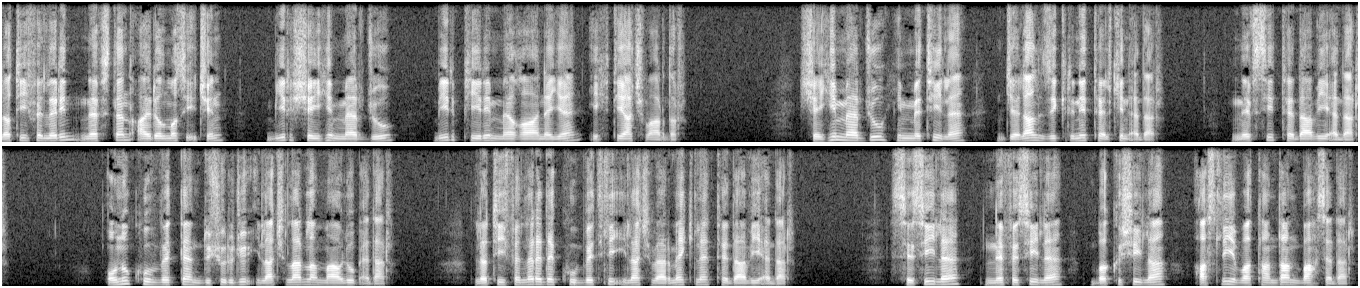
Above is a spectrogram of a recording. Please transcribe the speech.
Latifelerin nefsten ayrılması için bir şeyhi mercu, bir piri meganeye ihtiyaç vardır. Şeyhi mercu himmetiyle celal zikrini telkin eder. Nefsi tedavi eder. Onu kuvvetten düşürücü ilaçlarla mağlup eder. Latifelere de kuvvetli ilaç vermekle tedavi eder. Sesiyle, nefesiyle, bakışıyla asli vatandan bahseder.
